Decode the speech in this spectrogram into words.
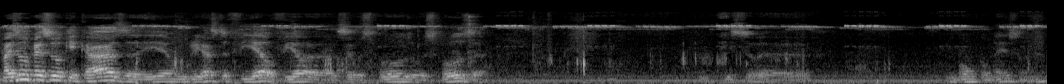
mas uma pessoa que casa e é um grihasta fiel, fiel a seu esposo ou esposa, isso é um bom começo, né?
